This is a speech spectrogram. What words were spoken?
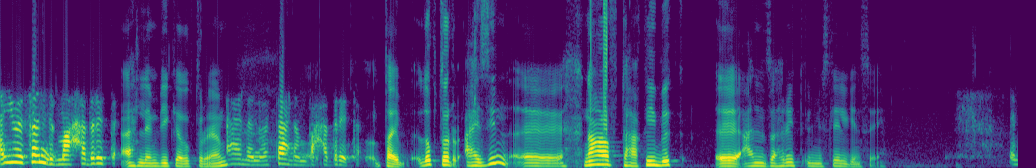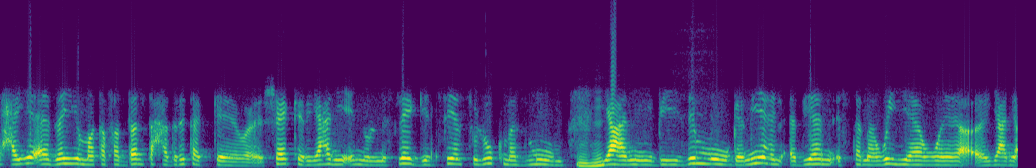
أيوه يا فندم مع حضرتك. أهلا بيك يا دكتور ريهام أهلا وسهلا بحضرتك. طيب دكتور عايزين آه، نعرف تعقيبك آه، عن ظاهرة المثلية الجنسية. الحقيقة زي ما تفضلت حضرتك آه، شاكر يعني إنه المثلية الجنسية سلوك مذموم. يعني بيذموا جميع الأديان السماوية ويعني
